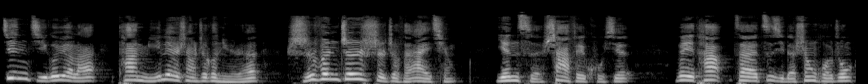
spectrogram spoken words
近几个月来，他迷恋上这个女人，十分珍视这份爱情，因此煞费苦心，为她在自己的生活中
